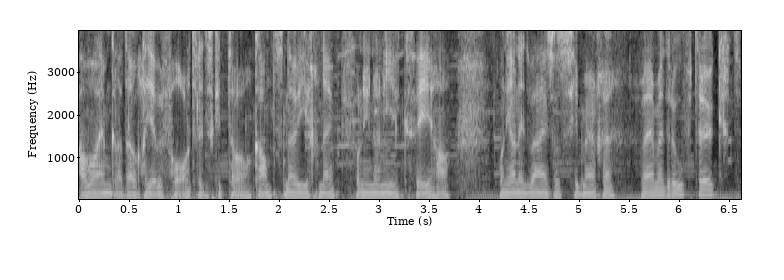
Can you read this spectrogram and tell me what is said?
wo einem gerade auch ein bisschen überfordert. Es gibt da ganz neue Knöpfe, die ich noch nie gesehen habe, wo ich auch nicht weiss, was sie machen, wenn man drauf drückt.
